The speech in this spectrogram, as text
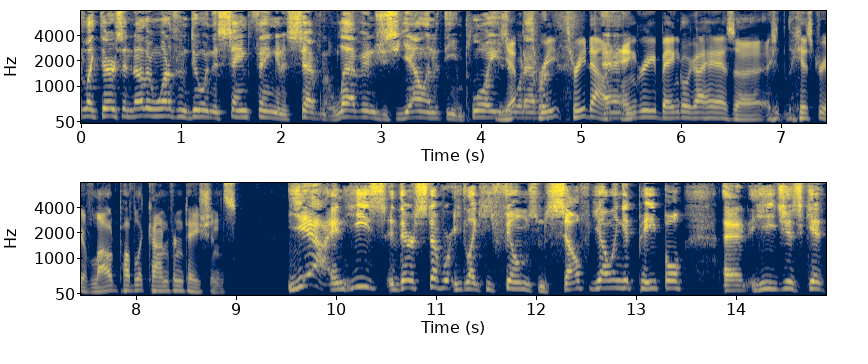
like there's another one of him doing the same thing in a 7-Eleven, just yelling at the employees or whatever. three three down. And- Angry bagel guy has a history of loud public confrontations. Yeah, and he's there's stuff where he like he films himself yelling at people, and he just get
